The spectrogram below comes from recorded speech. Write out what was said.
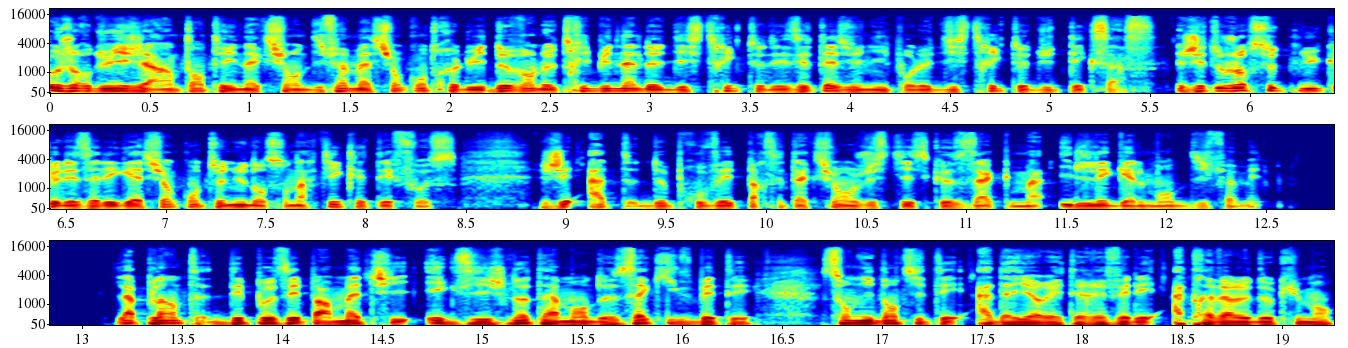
Aujourd'hui, j'ai intenté une action en diffamation contre lui devant le tribunal de district des États-Unis pour le district du Texas. J'ai toujours soutenu que les allégations contenues dans son article étaient fausses. J'ai hâte de prouver par cette action en justice que Zach m'a illégalement diffamé. La plainte déposée par Machi exige notamment de Zach XBT. Son identité a d'ailleurs été révélée à travers le document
